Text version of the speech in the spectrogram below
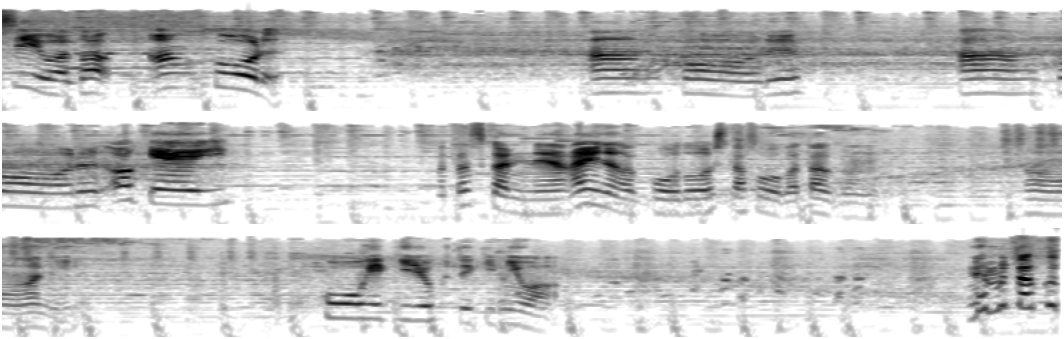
新しい技、アンコール。アンコール。アンコール、オッケー。ま、確かにね、アユナが行動した方が多分、あの、何？攻撃力的には。眠たくな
